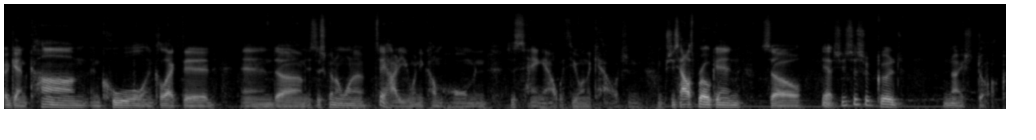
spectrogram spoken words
again calm and cool and collected and um, just going to want to say hi to you when you come home and just hang out with you on the couch. And she's housebroken, so yeah, she's just a good, nice dog.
